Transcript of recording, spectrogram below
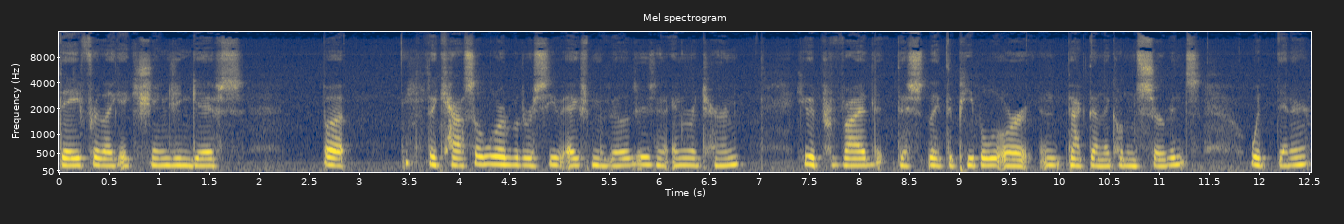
day for like exchanging gifts, but the castle lord would receive eggs from the villagers, and in return, he would provide this like the people, or back then they called them servants, with dinner.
